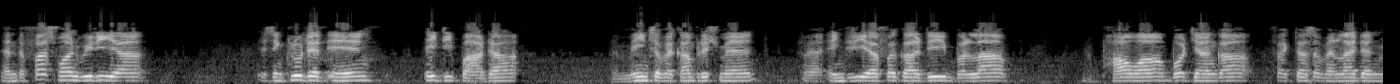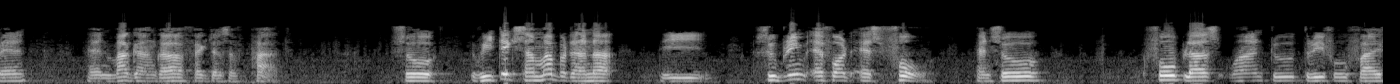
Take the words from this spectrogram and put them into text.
And the first one, Viriya, is included in Pada, means of accomplishment, uh, Indriya faculty, Bala, power, Bojjhanga, factors of enlightenment, and Maganga, factors of path. So we take Sammapadhana, the supreme effort as four, and so four plus one, two, three, four, five,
